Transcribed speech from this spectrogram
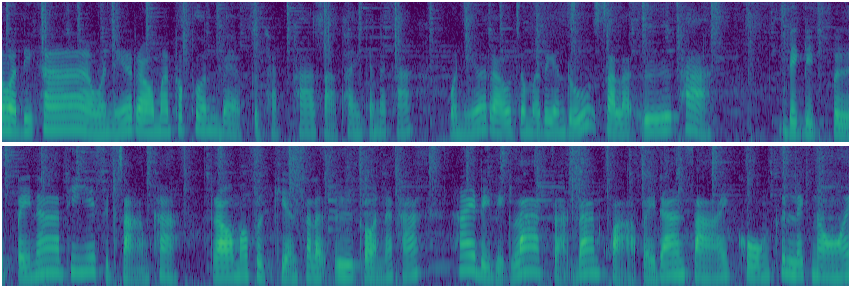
สวัสดีค่ะ วันนี้เรามาทบทวนแบบฝึกหัดภาษาไทยกันนะคะ วันนี้เราจะมาเรียนรู้สระอือค่ะ เด็กๆเปิดไปหน้าที่ 23 ค่ะ เรามาฝึกเขียนสระอือก่อนนะคะ ให้เด็กๆลากจากด้านขวาไปด้านซ้าย โค้งขึ้นเล็กน้อย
